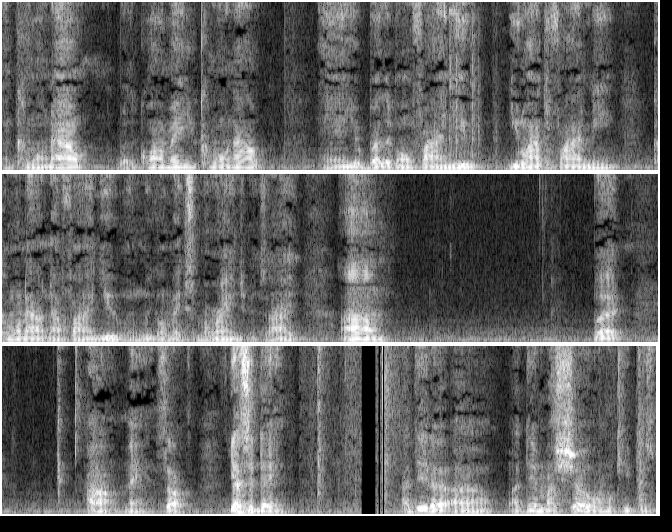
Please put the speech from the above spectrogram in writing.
and come on out. Brother Kwame, you come on out, and your brother going to find you. You don't have to find me. Come on out and I'll find you, and we're going to make some arrangements, all right? Um, but Oh man! So yesterday, I did a uh, I did my show. I'm gonna keep this.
